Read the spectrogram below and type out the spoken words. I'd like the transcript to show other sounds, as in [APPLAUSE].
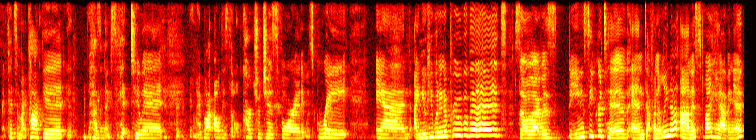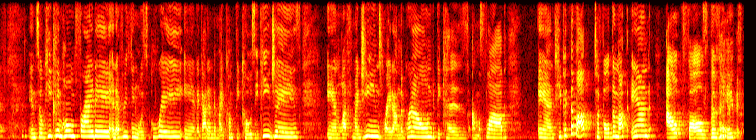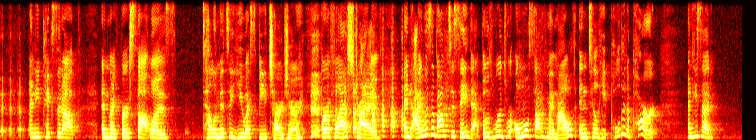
It fits in my pocket. It has a nice hit to it. And I bought all these little cartridges for it. It was great. And I knew he wouldn't approve of it. So I was being secretive and definitely not honest by having it. And so he came home Friday and everything was great. And I got into my comfy, cozy PJs and left my jeans right on the ground because I'm a slob. And he picked them up to fold them up, and out falls the vape. and he picks it up. And my first thought was, tell him it's a USB charger or a flash drive. [LAUGHS] and I was about to say that. Those words were almost out of my mouth until he pulled it apart and he said,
